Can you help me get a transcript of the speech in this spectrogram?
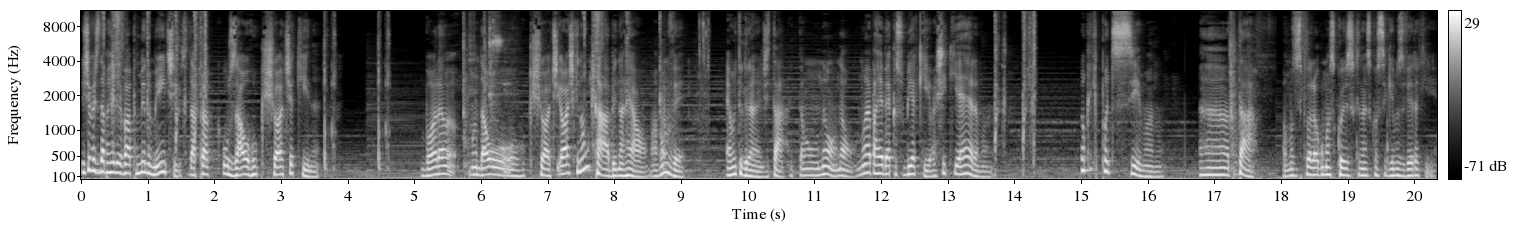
Deixa eu ver se dá pra relevar primeiramente. Se dá pra usar o hookshot aqui, né? Bora mandar o hookshot. Eu acho que não cabe, na real, mas vamos ver. É muito grande, tá. Então, não, não. Não é pra Rebeca subir aqui. Eu achei que era, mano. Então, o que, que pode ser, mano? Ah, tá. Vamos explorar algumas coisas que nós conseguimos ver aqui.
